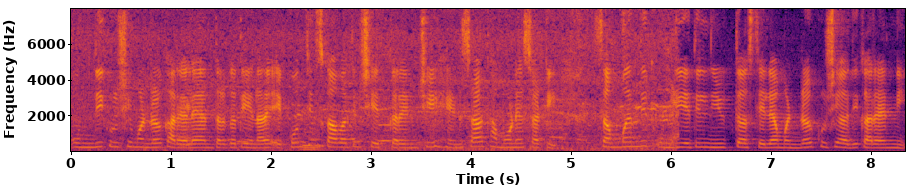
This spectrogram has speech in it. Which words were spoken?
उमदी कृषी मंडळ कार्यालयाअंतर्गत येणाऱ्या एकोणतीस गावातील शेतकऱ्यांची हेणसाळ थांबवण्यासाठी संबंधित उमदी येथील नियुक्त असलेल्या मंडळ कृषी अधिकाऱ्यांनी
